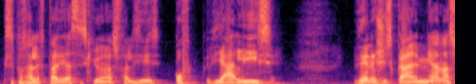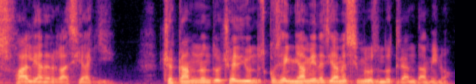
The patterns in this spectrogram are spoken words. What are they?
Ξέρεις πόσα λεφτά διάστησης και ασφαλίσεις; Κοφ, διαλύσε. Δεν έχεις καμιά ασφάλεια εργασιακή. Και κάνουν το και διούν τους 29 μήνες για να μην συμπληρώσουν το 30 μήνο.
